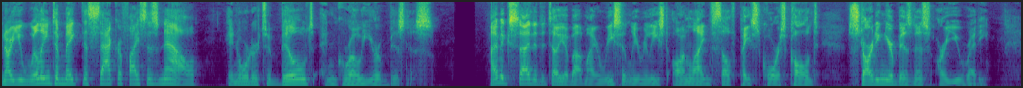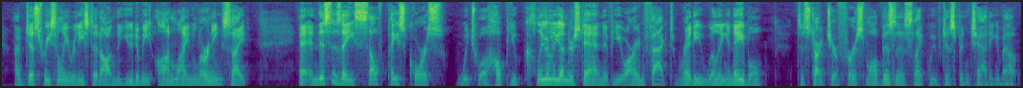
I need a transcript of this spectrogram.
And are you willing to make the sacrifices now in order to build and grow your business? I'm excited to tell you about my recently released online self paced course called Starting Your Business Are You Ready? I've just recently released it on the Udemy online learning site. And this is a self paced course which will help you clearly understand if you are, in fact, ready, willing, and able to start your first small business like we've just been chatting about.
